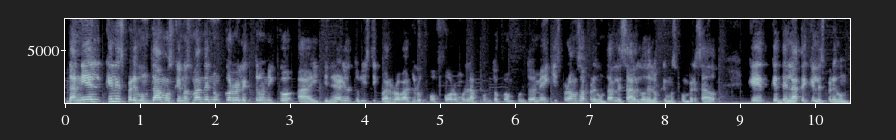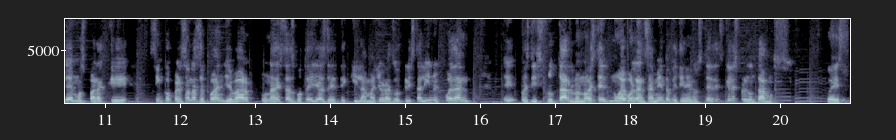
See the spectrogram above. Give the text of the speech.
Daniel, ¿qué les preguntamos? Que nos manden un correo electrónico a itinerario turístico arroba grupoformula.com.mx, pero vamos a preguntarles algo de lo que hemos conversado. ¿Qué, ¿Qué, te late que les preguntemos para que cinco personas se puedan llevar una de estas botellas de tequila mayorazgo cristalino y puedan eh, pues disfrutarlo, ¿no? Este nuevo lanzamiento que tienen ustedes. ¿Qué les preguntamos? Pues,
